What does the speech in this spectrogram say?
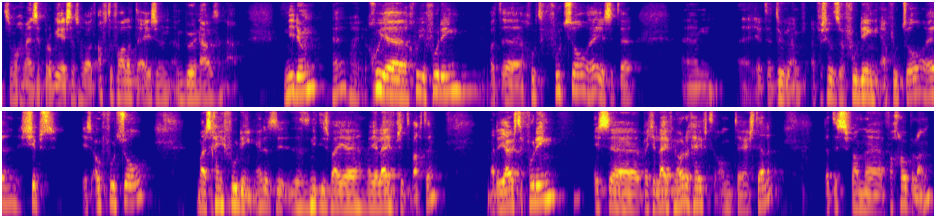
sommige mensen proberen zelfs wat af te vallen tijdens een, een burn-out. Nou, niet doen. Hè? Goede, goede voeding, wat uh, goed voedsel. Hè? Je, zit, um, je hebt natuurlijk een, een, verschil tussen voeding en voedsel. Hè? Chips is ook voedsel, maar het is geen voeding. Hè? Dat, is, dat is niet iets waar je, je lijf op zit te wachten. Maar de juiste voeding is uh, wat je lijf nodig heeft om te herstellen. Dat is van, uh, van groot belang.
